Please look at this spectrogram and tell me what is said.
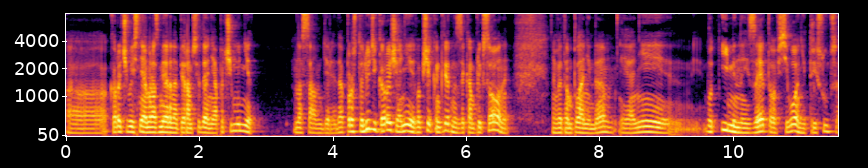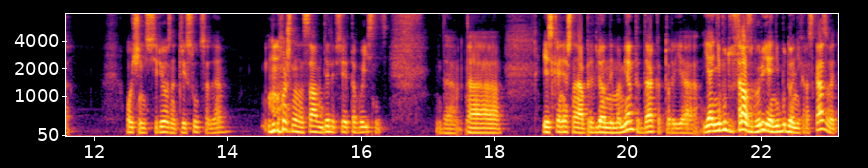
А, короче, выясняем размеры на первом свидании. А почему нет? На самом деле, да. Просто люди, короче, они вообще конкретно закомплексованы в этом плане, да. И они вот именно из-за этого всего они трясутся. Очень серьезно трясутся, да. Можно на самом деле все это выяснить. Да. А, есть, конечно, определенные моменты, да, которые я... Я не буду, сразу говорю, я не буду о них рассказывать.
